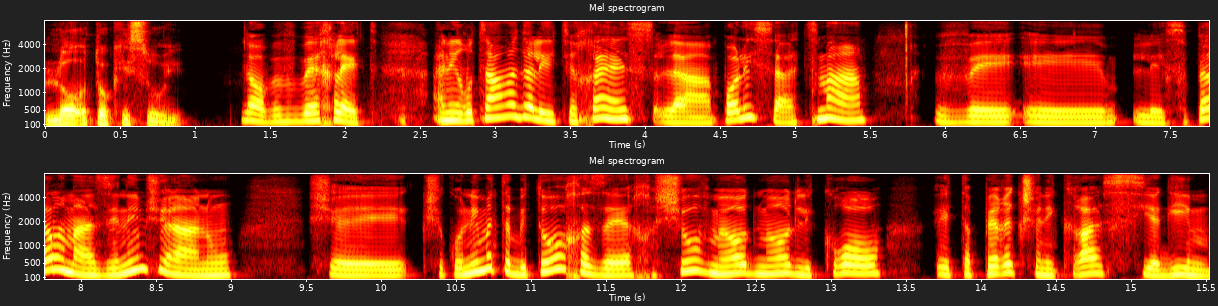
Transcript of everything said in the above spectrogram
לא אותו כיסוי. לא, בהחלט. אני רוצה רגע להתייחס לפוליסה עצמה, ולספר למאזינים שלנו, שכשקונים את הביטוח הזה, חשוב מאוד מאוד לקרוא את הפרק שנקרא סייגים.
